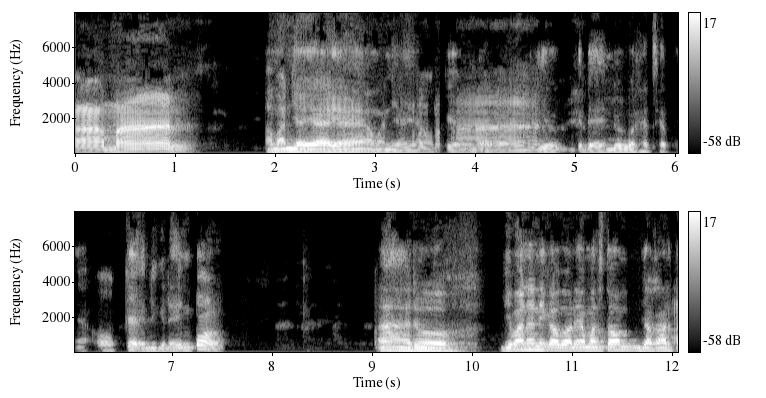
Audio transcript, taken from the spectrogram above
Aman. Aman jaya ya, aman jaya. Aman. Oke, bentar gedein dulu headsetnya. Oke, digedein Pol. Aduh, Gimana nih kabarnya Mas Tom, Jakarta?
